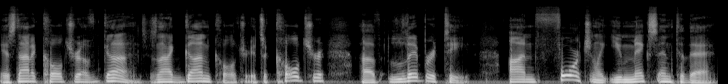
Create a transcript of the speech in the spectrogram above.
it's not a culture of guns. It's not a gun culture. It's a culture of liberty. Unfortunately, you mix into that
